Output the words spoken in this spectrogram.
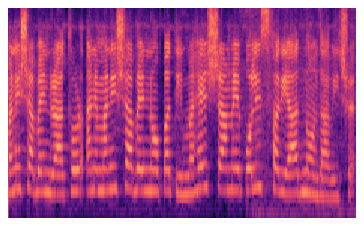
મનીષાબેન રાઠોડ અને મનીષાબેનનો પતિ મહેશ શામે પોલીસ ફરિયાદ નોંધાવી છે.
